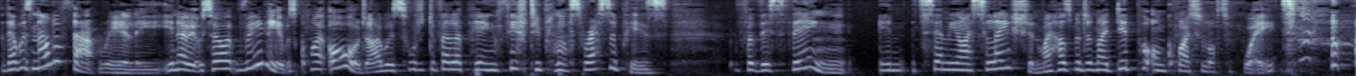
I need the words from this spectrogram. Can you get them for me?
there was none of that really. You know, it was, so really it was quite odd. I was sort of developing fifty plus recipes for this thing in semi isolation. My husband and I did put on quite a lot of weight.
